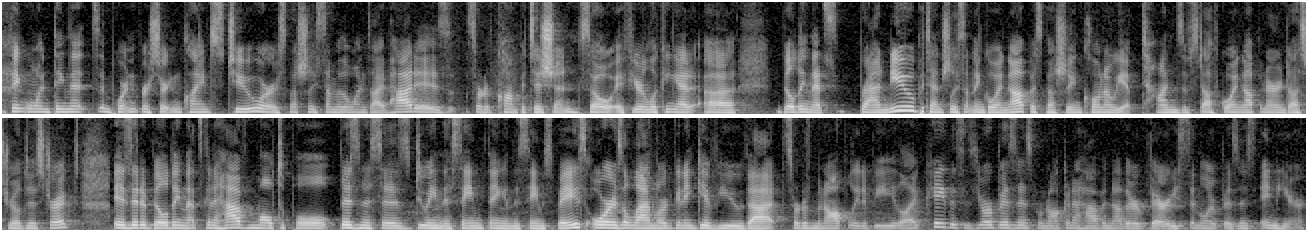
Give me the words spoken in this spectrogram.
I think one thing that's important for certain clients too, or especially some of the ones I've had, is sort of competition. So if you're looking at a building that's brand new, potentially something going up, especially in Kelowna, we have tons of stuff going up in our industrial district. Is it a building that's going to have multiple businesses doing the same thing in the same space, or is a landlord going to give you that sort of monopoly to be like, "Hey, this is your business. We're not going to have another very similar business in here."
